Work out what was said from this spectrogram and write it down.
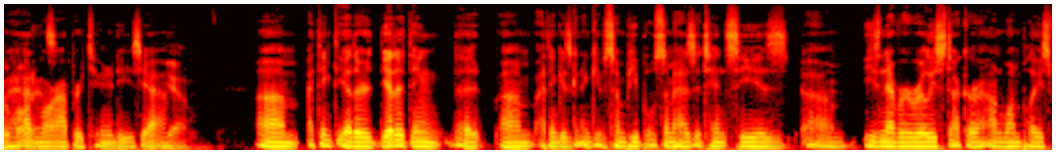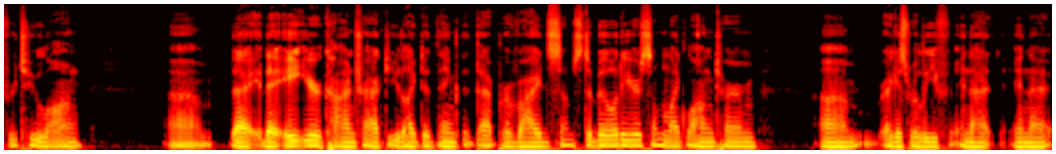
would have opponents. had more opportunities. Yeah. yeah, Um, I think the other the other thing that um, I think is going to give some people some hesitancy is um, he's never really stuck around one place for too long. Um, the the eight year contract, you'd like to think that that provides some stability or some like long term, um, I guess relief in that in that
